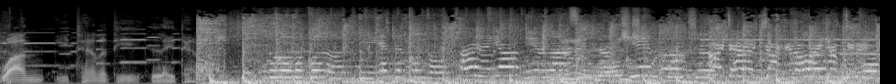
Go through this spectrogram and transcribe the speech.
One eternity later. I did exactly the way you did it.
